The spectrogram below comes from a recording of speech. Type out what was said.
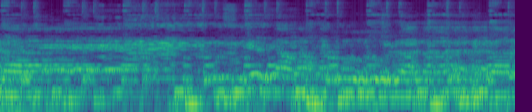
Ganga, Ganga, the Ganga,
